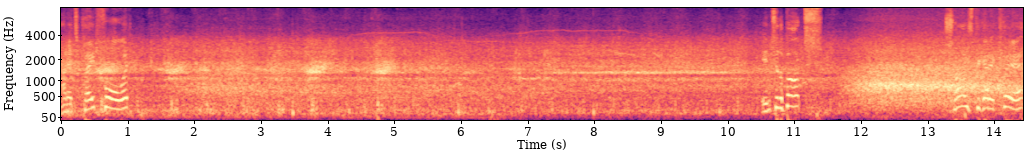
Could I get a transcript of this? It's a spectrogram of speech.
And it's played forward. Into the box. Tries to get it clear.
